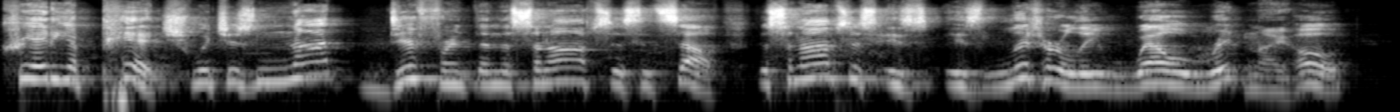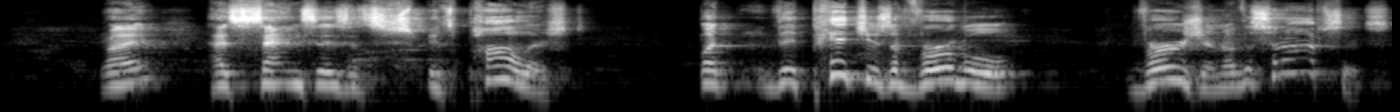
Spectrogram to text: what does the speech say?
creating a pitch which is not different than the synopsis itself. The synopsis is, is literally well written, I hope, right? Has sentences, it's, it's polished. But the pitch is a verbal version of the synopsis.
